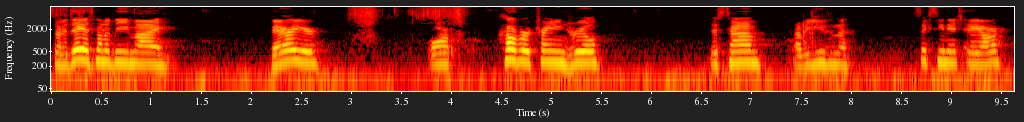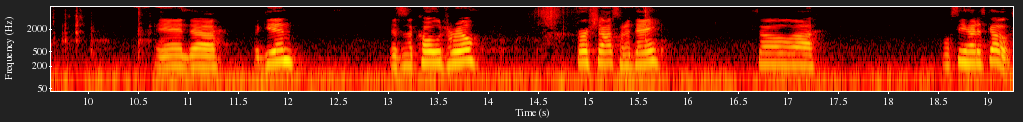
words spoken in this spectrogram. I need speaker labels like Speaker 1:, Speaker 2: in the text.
Speaker 1: So today is going to be my barrier or cover training drill. This time I'll be using the 16 inch AR. And uh, again, this is a cold drill. First shots for the day. So uh, we'll see how this goes.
